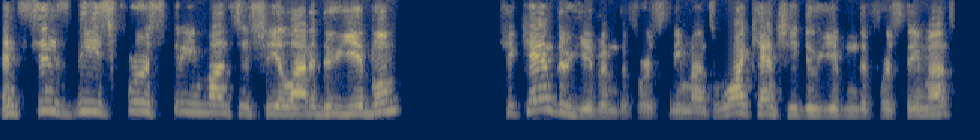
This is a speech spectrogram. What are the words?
And since these first three months, is she allowed to do yibum? She can do Yibim the first three months. Why can't she do Yibim the first three months?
